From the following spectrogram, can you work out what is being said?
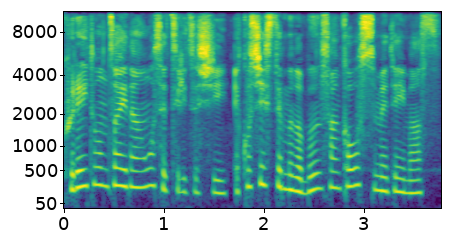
クレイトン財団を設立し、エコシステムの分散化を進めています。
